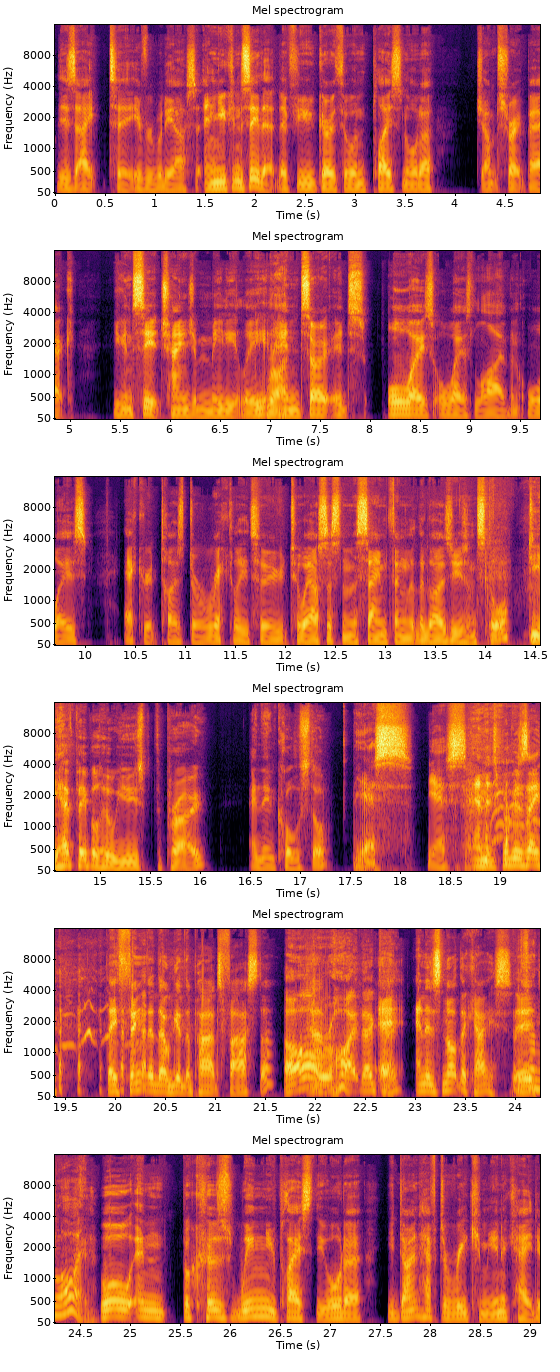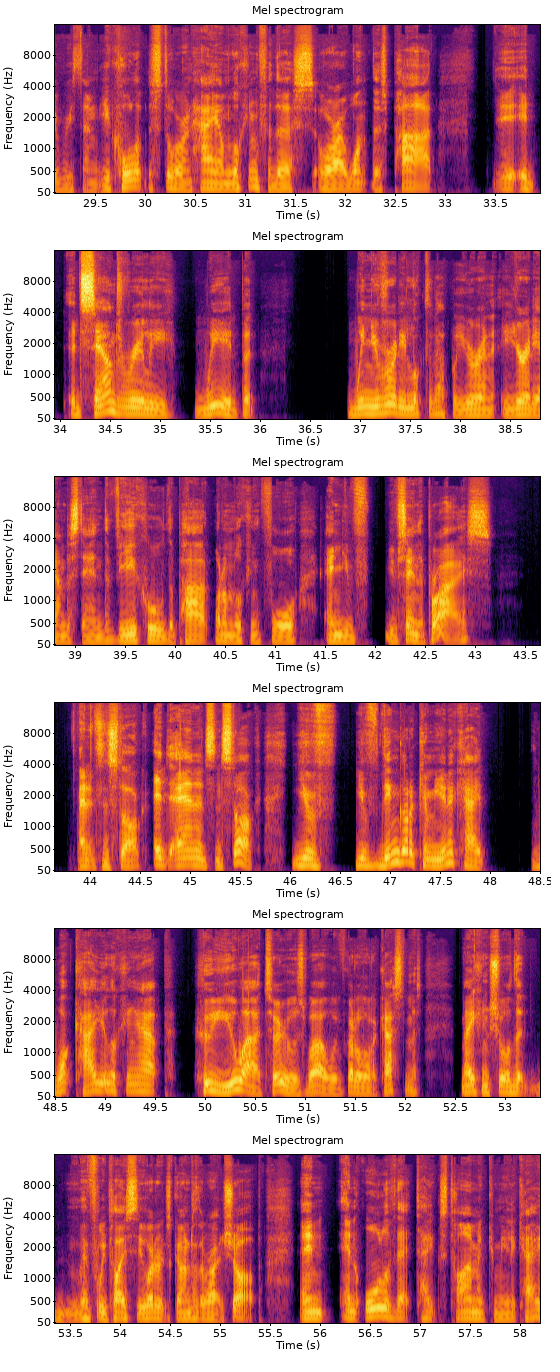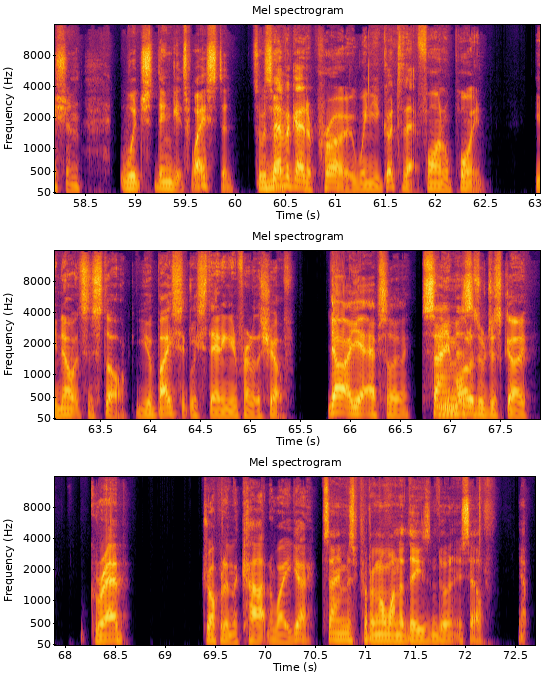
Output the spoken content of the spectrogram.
there's eight to everybody else. And you can see that if you go through and place an order, jump straight back, you can see it change immediately. Right. And so it's always, always live and always accurate ties directly to to our system, the same thing that the guys use in store. Do you have people who use the Pro and then call the store? Yes, yes, and it's because they they think that they'll get the parts faster. Oh, Um, right. Okay. a- and it's not the case. it's It- online. well, and because when you place the order, you don't have to re-communicate everything. You call up the store and, hey, I'm looking for this, or I want this part. It it, it sounds really weird, but when you've already looked it up, or you're in, you already understand the vehicle, the part, what I'm looking for, and you've you've seen the price, And it's in stock. it, and it's in stock. You've you've then got to communicate what car you're looking at, who you are too as well. We've got a lot of customers making sure that if we place the order, it's going to the right shop, and and all of that takes time and communication, which then gets wasted. So with So- Navigator Pro, when you got to that final point, you know it's in stock. You're basically standing in front of the shelf. Oh yeah, absolutely. So you Same might as as well just go grab, drop it in the cart, and away you go. same as putting on one of these and doing it yourself. Yep.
